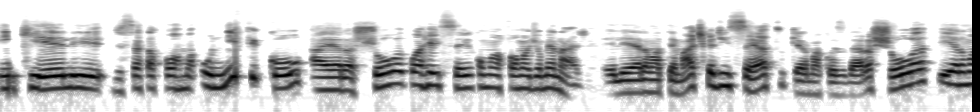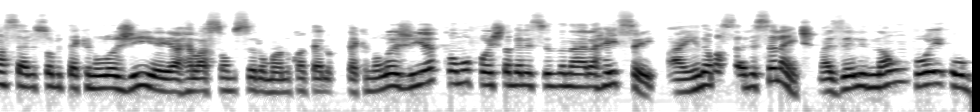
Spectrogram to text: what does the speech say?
em que ele, de certa forma, unificou a era Showa com a Heisei como uma forma de homenagem. Ele era uma temática de inseto, que era uma coisa da era Showa, e era uma série sobre tecnologia e a relação do ser humano com a te tecnologia, como foi estabelecido na era Heisei. Ainda é uma série excelente, mas ele não foi o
